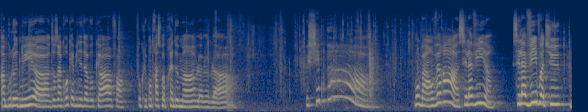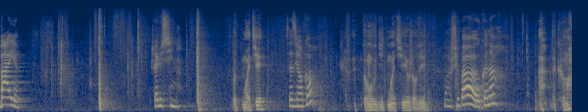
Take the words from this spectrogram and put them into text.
Un boulot de nuit euh, dans un gros cabinet d'avocats. Enfin, faut que le contrat soit prêt demain, blablabla. Mais je sais pas. Bon, bah, on verra. C'est la vie. C'est la vie, vois-tu. Bye. J'hallucine. Votre moitié Ça se dit encore? Comment vous dites moitié aujourd'hui? Je sais pas, euh, connard. Ah, d'accord.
